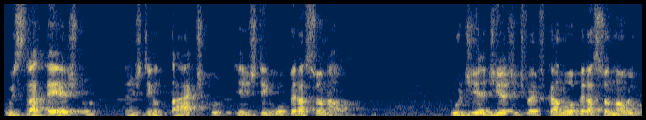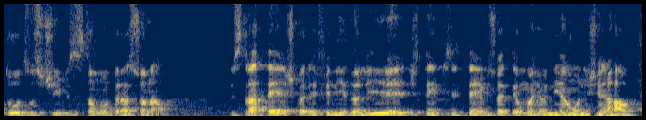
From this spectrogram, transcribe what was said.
o estratégico, a gente tem o tático e a gente tem o operacional. O dia a dia a gente vai ficar no operacional e todos os times estão no operacional. O estratégico é definido ali de tempos em tempos, vai ter uma reunião em geral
